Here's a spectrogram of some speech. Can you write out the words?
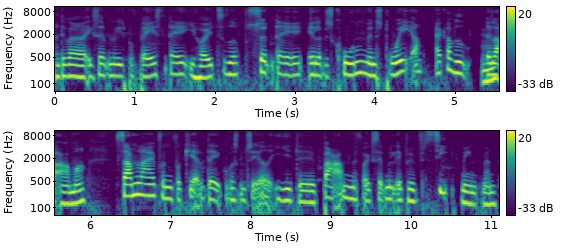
Og det var eksempelvis på fastedage, i højtider, på søndage, eller hvis konen menstruerer, er gravid mm. eller ammer. Samleje på den forkerte dag kunne resultere i et øh, barn med for eksempel epilepsi, mente man.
